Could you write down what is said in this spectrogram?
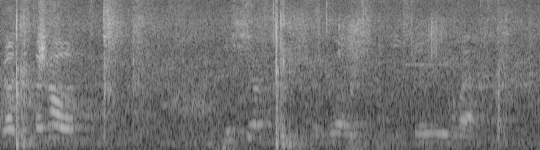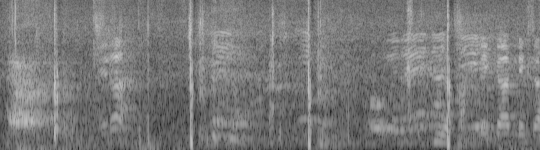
Go, dito go. Tira. Tika, tika.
